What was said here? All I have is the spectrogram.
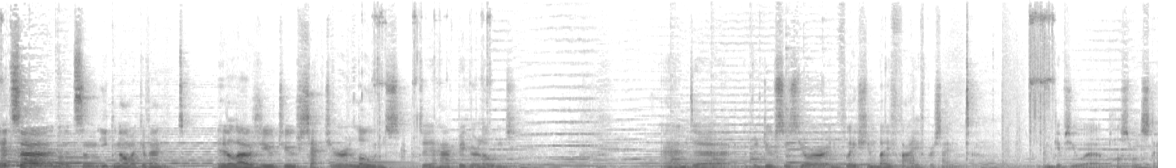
It's a it's an economic event. It allows you to set your loans to have bigger loans, and uh, reduces your inflation by five percent, and gives you a plus one stab.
